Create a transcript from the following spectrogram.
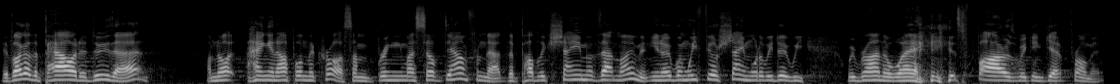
if I got the power to do that, I'm not hanging up on the cross. I'm bringing myself down from that, the public shame of that moment. You know, when we feel shame, what do we do? We, we run away as far as we can get from it.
